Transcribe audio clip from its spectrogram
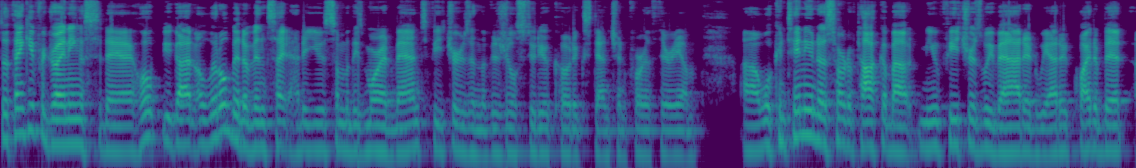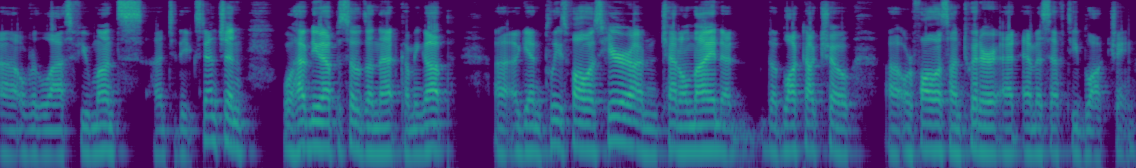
So thank you for joining us today. I hope you got a little bit of insight how to use some of these more advanced features in the Visual Studio Code extension for Ethereum. Uh, we'll continue to sort of talk about new features we've added. We added quite a bit uh, over the last few months uh, to the extension. We'll have new episodes on that coming up. Uh, again, please follow us here on Channel 9 at the Block Talk Show uh, or follow us on Twitter at MSFT Blockchain.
